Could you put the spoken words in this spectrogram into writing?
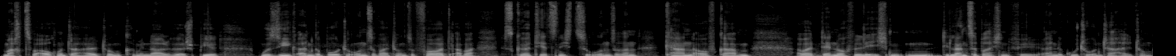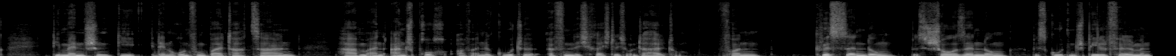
macht zwar auch Unterhaltung, Kriminalhörspiel, Musikangebote und so weiter und so fort, aber das gehört jetzt nicht zu unseren Kernaufgaben. Aber dennoch will ich die Lanze brechen für eine gute Unterhaltung. Die Menschen, die den Rundfunkbeitrag zahlen, haben einen Anspruch auf eine gute öffentlich-rechtliche Unterhaltung. Von Quizsendungen bis Showsendungen bis guten Spielfilmen.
